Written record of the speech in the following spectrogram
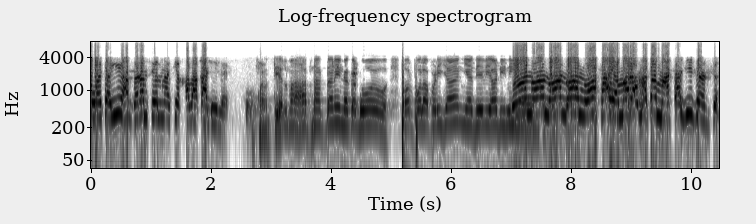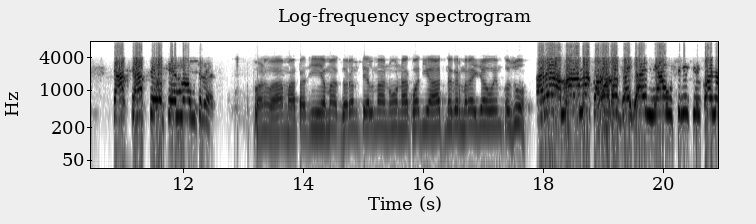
હોય તો ઈ ગરમ તેલમાંથી ખાવા કાઢી લે. પણ તેલમાં હાથ નાખતા નહીં નકર ડો ફરફોલા પડી જાય ને દેવી આડી નહીં નો નો નો નો થાય અમારામાં તો માતાજી ચાક ચાક તેઓ તેલમાં ઉતરે. પણ આ માતાજી એમાં ગરમ તેલમાં નો નાખવા દે હાથ નગર મરાઈ જાવ એમ કહું છું. અરે અમારામાં કરોડો થઈ જાય ત્યાં ઉતરી ચૂક્યો ને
